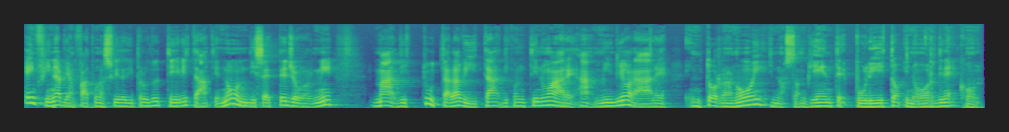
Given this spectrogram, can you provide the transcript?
E infine abbiamo fatto una sfida di produttività non di sette giorni, ma di tutta la vita, di continuare a migliorare intorno a noi il nostro ambiente pulito, in ordine, con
